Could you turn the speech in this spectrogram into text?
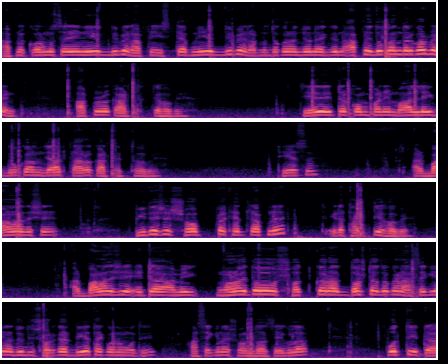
আপনি কর্মচারী নিয়োগ দিবেন, আপনি স্টাফ নিয়োগ দিবেন, আপনার দোকানের জন্য একজন, আপনি দোকানদার করবেন, আপনারও কার্ড থাকতে হবে। যে এটা কোম্পানি মালিক দোকান যার তারও কার্ড থাকতে হবে। ঠিক আছে? আর বাংলাদেশে, বিদেশে সবটা ক্ষেত্রে আপনার এটা থাকতেই হবে। আর বাংলাদেশে এটা আমি, মনে হয় তো শতকরা দশটা দোকান আছে কি না যদি সরকার দিয়ে থাকে অনুমতি, আছে কি না সন্দেহ আছে। এগুলা প্রতিটা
